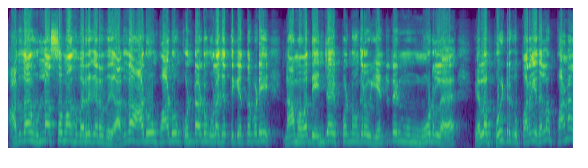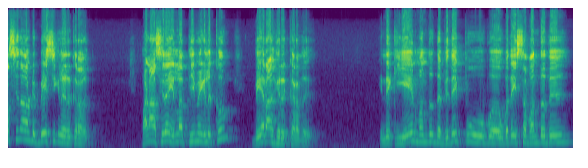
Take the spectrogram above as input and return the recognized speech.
அதுதான் உல்லாசமாக வருகிறது. அதுதான் ஆடுவோம் பாடுவோம் கொண்டாடுவோம் உலகத்துக்கு ஏற்றபடி நாம் வந்து என்ஜாய் பண்ணுவோங்கிற ஒரு என்டர்டெயின்மெண்ட் மூடில் எல்லாம் போயிட்டுருக்கு பாருங்க. இதெல்லாம் பணாசி தான் அவனுடைய பேசிக்கில் இருக்கிறது. பணாசி தான் எல்லா தீமைகளுக்கும் வேறாக இருக்கிறது. இன்றைக்கி ஏன் வந்து இந்த விதைப்பு உப உபதேசம் வந்தது?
